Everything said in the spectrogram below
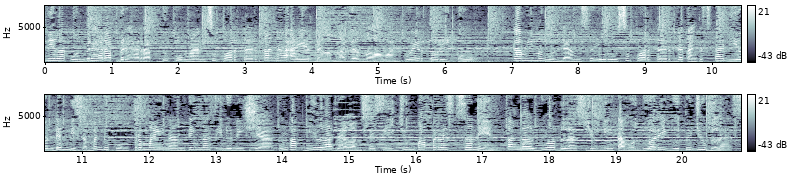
Mila pun berharap-berharap dukungan supporter tanah air dalam laga melawan Puerto Rico. Kami mengundang seluruh supporter datang ke stadion dan bisa mendukung permainan timnas Indonesia, ungkap Mila dalam sesi jumpa pers Senin, tanggal 12 Juni tahun 2017.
